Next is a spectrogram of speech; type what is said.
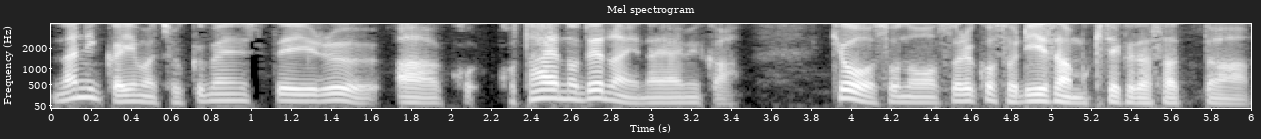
何か今直面している、あ、答えの出ない悩みか。今日、その、それこそリーさんも来てくださった、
